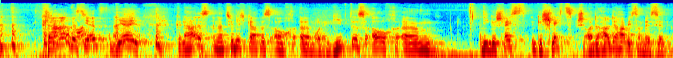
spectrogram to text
Klar, bis jetzt, yay. Klar ist, natürlich gab es auch, ähm, oder gibt es auch ähm, die Geschlechts, Geschlechts heute, heute habe ich es ein bisschen.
